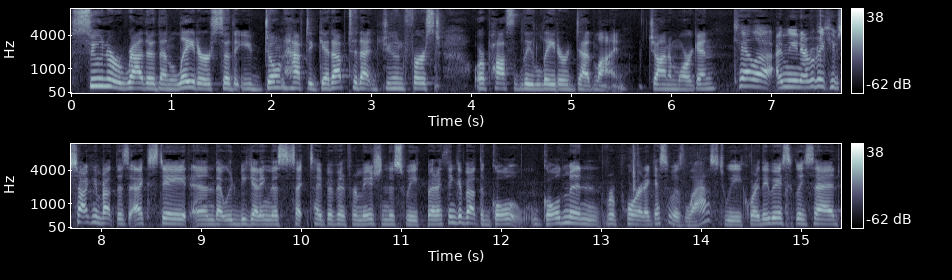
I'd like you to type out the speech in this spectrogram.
sooner rather than later so that you don't have to get up to that June 1st or possibly later deadline. Jonna Morgan. Kayla, I mean, everybody keeps talking about this X date and that we'd be getting this type of information this week. But I think about the Gold, Goldman report, I guess it was last week, where they basically said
